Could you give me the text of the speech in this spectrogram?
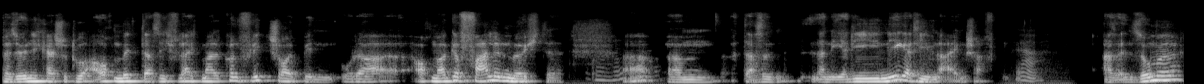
Persönlichkeitsstruktur auch mit, dass ich vielleicht mal konfliktscheu bin oder auch mal gefallen möchte. Mhm. Ja, ähm, das sind dann eher die negativen Eigenschaften. Ja. Also in Summe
